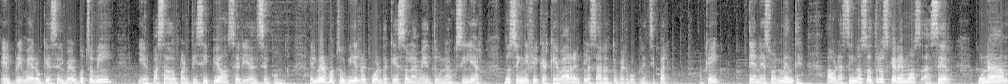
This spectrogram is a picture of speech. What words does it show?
El primero que es el verbo to be y el pasado participio sería el segundo. El verbo to be recuerda que es solamente un auxiliar, no significa que va a reemplazar a tu verbo principal. ¿Ok? Ten eso en mente. Ahora, si nosotros queremos hacer una...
